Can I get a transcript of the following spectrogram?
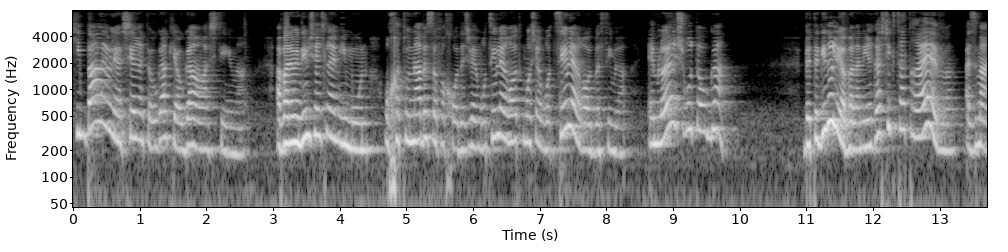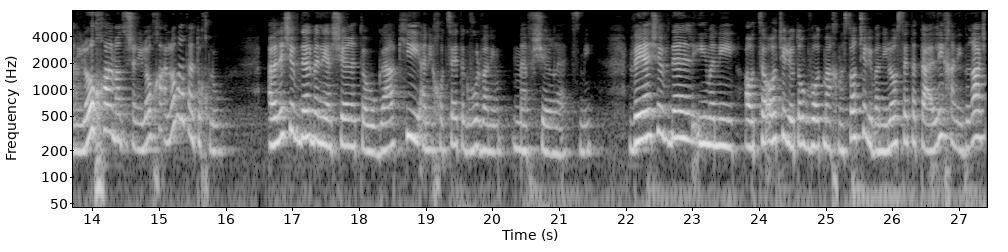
כי בא להם ליישר את העוגה כי העוגה ממש טעימה. אבל הם יודעים שיש להם אימון או חתונה בסוף החודש והם רוצים להיראות כמו שהם רוצים להיראות בשמלה. הם לא יאשרו את העוגה. ותגידו לי, אבל אני הרגשתי קצת רעב. אז מה, אני לא אוכל? מה זה שאני לא אוכל? אני לא אומרת אל תאכלו. אבל יש הבדל בין ליישר את העוגה, כי אני חוצה את הגבול ואני מאפשר לעצמי. ויש הבדל אם אני, ההוצאות שלי יותר גבוהות מההכנסות שלי ואני לא עושה את התהליך הנדרש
